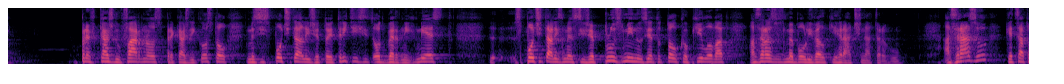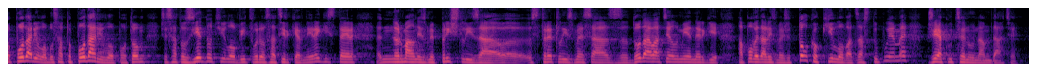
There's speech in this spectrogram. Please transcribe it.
Pre každú farnosť, pre každý kostol sme si spočítali, že to je 3000 odberných miest, spočítali sme si, že plus minus je to toľko kilovat a zrazu sme boli veľkí hráči na trhu. A zrazu, keď sa to podarilo, lebo sa to podarilo potom, že sa to zjednotilo, vytvoril sa cirkevný register, normálne sme prišli, za, eh, stretli sme sa s dodávateľmi energie a povedali sme, že toľko kilovat zastupujeme, že akú cenu nám dáte.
